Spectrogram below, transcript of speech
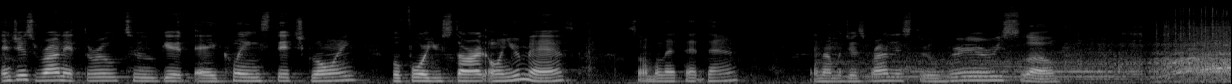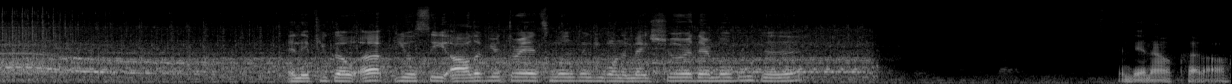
and just run it through to get a clean stitch going before you start on your mask. So I'm to let that down and I'm to just run this through very slow. And if you go up, you'll see all of your threads moving. You want to make sure they're moving good. And then I'll cut off.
